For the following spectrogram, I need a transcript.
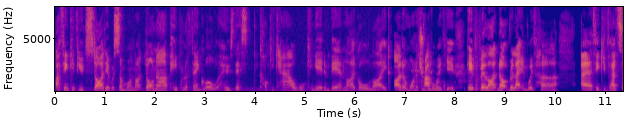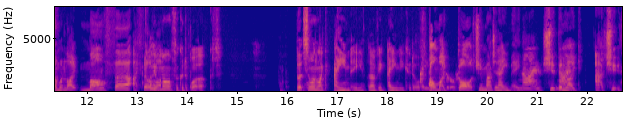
I think if you'd started it with someone like Donna, people would think, well, who's this cocky cow walking in and being like, all like, I don't want to travel with you. People be like, not relating with her. I think you've had someone like Martha. I feel I think like Martha could have worked, but someone like Amy, I don't think Amy could have. oh my god, can you imagine Amy? No. She'd been no. like attitude.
